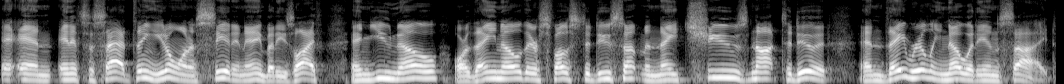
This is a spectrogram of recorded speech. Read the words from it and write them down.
and and it's a sad thing. You don't want to see it in anybody's life. And you know or they know they're supposed to do something and they choose not to do it and they really know it inside.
